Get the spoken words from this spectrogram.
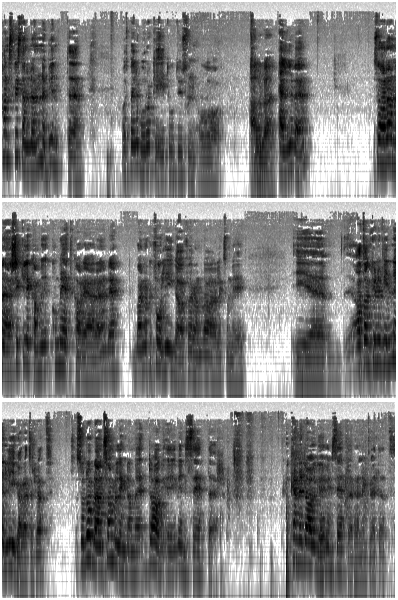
Hans Christian Lønne begynte å spille bordhockey i 2011 Elleve. Så hadde han en skikkelig kometkarriere. Det er bare noen få ligaer før han var liksom i, i eh, At han kunne vinne en liga, rett og slett. Så da ble han sammenligna med Dag Øyvind Sæter. Og hvem er Dag Øyvind Sæter, Henning Tvetet?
